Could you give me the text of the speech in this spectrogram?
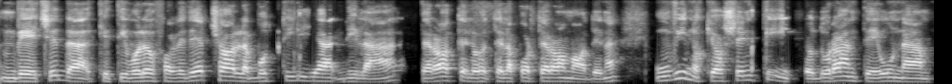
invece da, che ti volevo far vedere, ho la bottiglia di là, però te, lo, te la porterò a Modena, un vino che ho sentito durante una,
